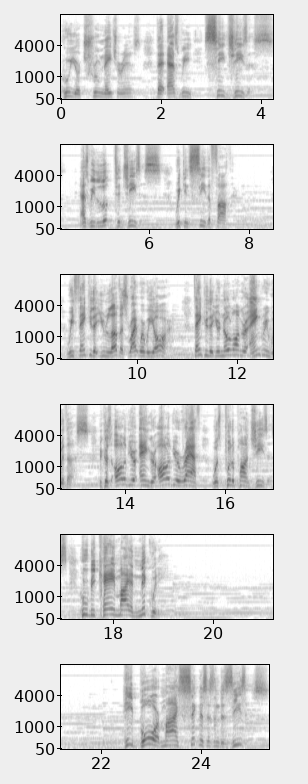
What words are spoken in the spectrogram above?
who your true nature is. That as we see Jesus, as we look to Jesus, we can see the Father. We thank you that you love us right where we are. Thank you that you're no longer angry with us because all of your anger, all of your wrath was put upon Jesus, who became my iniquity He bore my sicknesses and diseases.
